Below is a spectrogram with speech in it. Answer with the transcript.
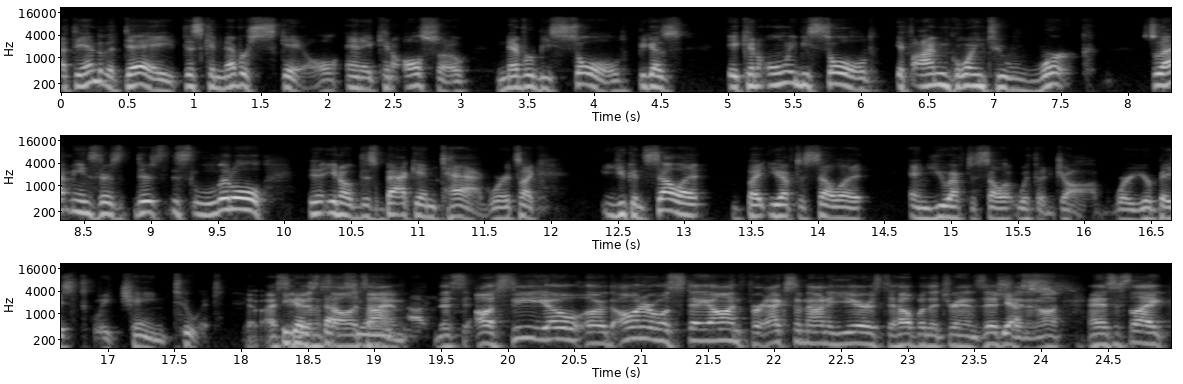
At the end of the day this can never scale and it can also never be sold because it can only be sold if i'm going to work. So that means there's there's this little you know this back end tag where it's like you can sell it but you have to sell it and you have to sell it with a job where you're basically chained to it Yep, I see business all the time. This a CEO or the owner will stay on for X amount of years to help with the transition, Yes. and all, and it's just like,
